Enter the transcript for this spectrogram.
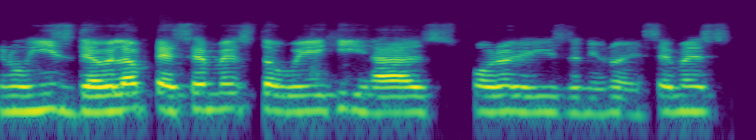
You know, he's developed SMS the way he has for a reason. You know, SMS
